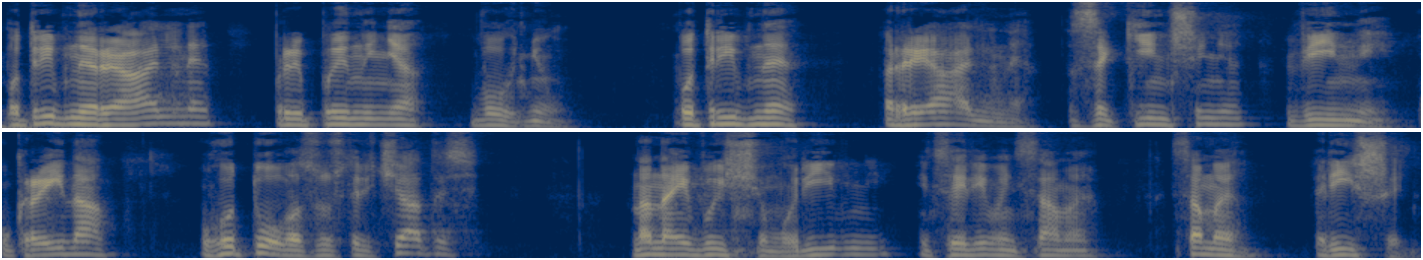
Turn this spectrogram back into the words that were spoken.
Потрібне реальне припинення вогню. Потрібне реальне закінчення війни. Україна готова зустрічатись на найвищому рівні, і цей рівень саме, саме рішень.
